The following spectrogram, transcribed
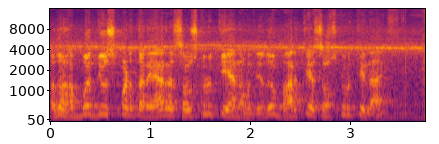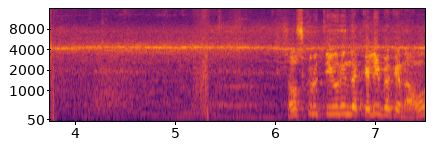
ಅದು ಹಬ್ಬದ ದಿವಸ ಪಡ್ತಾರೆ. ಯಾರ ಸಂಸ್ಕೃತಿಯ ನಮ್ಮದು ಇದು ಭಾರತೀಯ ಸಂಸ್ಕೃತಿನ? ಸಂಸ್ಕೃತಿ ಇವರಿಂದ ಕಲಿಬೇಕೆ ನಾವು?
